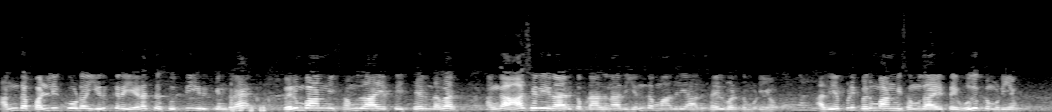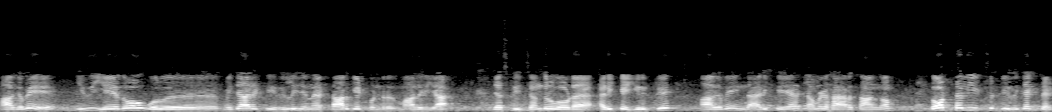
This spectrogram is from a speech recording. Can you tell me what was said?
அந்த பள்ளிக்கூடம் இருக்கிற இடத்தை சுத்தி இருக்கின்ற பெரும்பான்மை சமுதாயத்தை சேர்ந்தவர் அங்க ஆசிரியரா இருக்கக்கூடாதுன்னா அது எந்த மாதிரியா அது செயல்படுத்த முடியும்? அது எப்படி பெரும்பான்மை சமுதாயத்தை ஒதுக்க முடியும்? ஆகவே இது ஏதோ ஒரு மெஜாரிட்டி ரிலிஜனை டார்கெட் பண்றது மாதிரியா? ஜஸ்டிஸ் சந்துருவோட அறிக்கை இருக்கு. ஆகவே இந்த அறிக்கையை தமிழக அரசாங்கம் totally it should be rejected.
